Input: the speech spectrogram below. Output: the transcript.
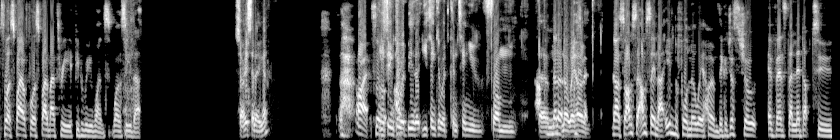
For Spider for Spider Man three, if people really want want to see that. sorry, say that again. All right, so you think it I'm- would be that you think it would continue from um, No, no, no, Way I'm Home? No, so I'm saying I'm saying that even before No Way Home, they could just show events that led up to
